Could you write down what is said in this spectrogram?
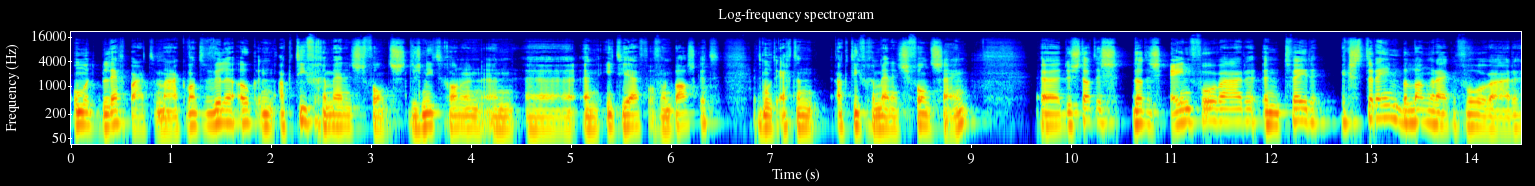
om het belegbaar te maken. Want we willen ook een actief gemanaged fonds. Dus niet gewoon een, een, uh, een ETF of een basket. Het moet echt een actief gemanaged fonds zijn. Uh, dus dat is, dat is één voorwaarde. Een tweede extreem belangrijke voorwaarde,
